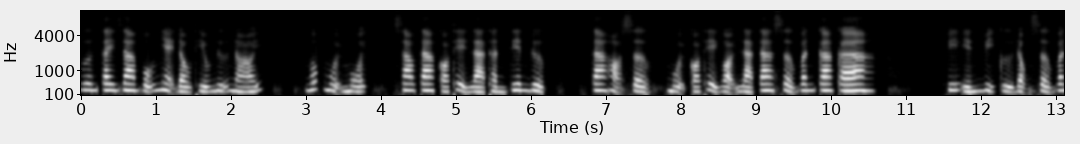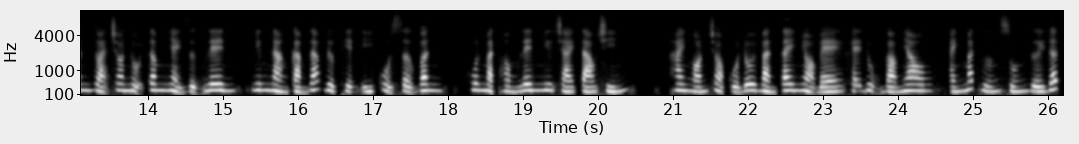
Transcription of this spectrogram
vươn tay ra vỗ nhẹ đầu thiếu nữ nói. Ngốc muội muội, sao ta có thể là thần tiên được? Ta họ sở, muội có thể gọi là ta sở vân ca ca. Phi Yến bị cử động sở vân dọa cho nội tâm nhảy dựng lên, nhưng nàng cảm giác được thiện ý của sở vân, khuôn mặt hồng lên như trái táo chín. Hai ngón trỏ của đôi bàn tay nhỏ bé khẽ đụng vào nhau, ánh mắt hướng xuống dưới đất,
